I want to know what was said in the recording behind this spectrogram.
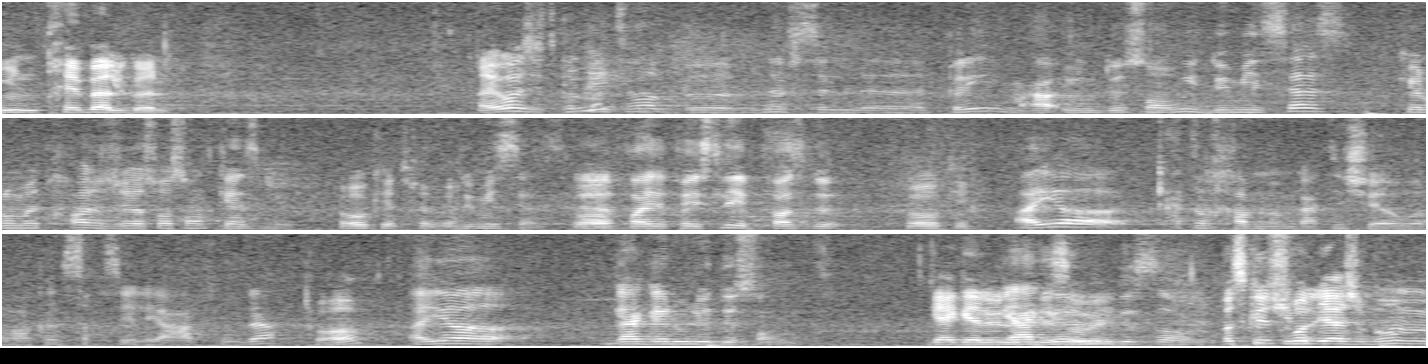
une très belle gueule أيوا زيد كمل لقيتها بنفس ال- ال prix مع une 208 2016 kilométrage 75000 OK très bien. 2016 واه. آه، فاي فايس ليف phase 2 أوكي. هيا قعدت نخمم قعدت نشاور هكا نسقسي اللي يعرفوا كاع. هيا كاع قالوا لي 208 كاع قالوا لي قالوا لي ديزوي 208 باسكو شغل يعجبهم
